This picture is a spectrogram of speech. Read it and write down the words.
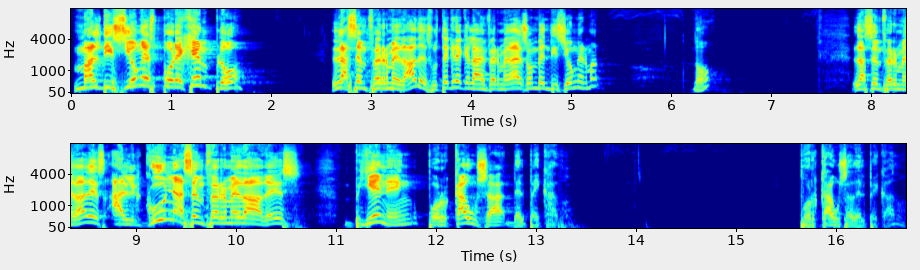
Maldición es, por ejemplo, las enfermedades. ¿Usted cree que las enfermedades son bendición, hermano? No. Las enfermedades, algunas enfermedades, vienen por causa del pecado. Por causa del pecado.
